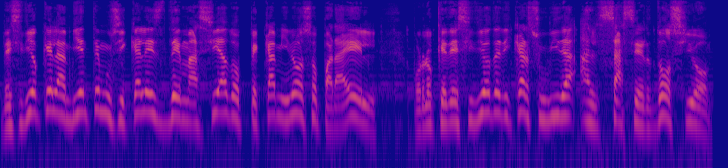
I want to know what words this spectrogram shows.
decidió que el ambiente musical es demasiado pecaminoso para él, por lo que decidió dedicar su vida al sacerdocio.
